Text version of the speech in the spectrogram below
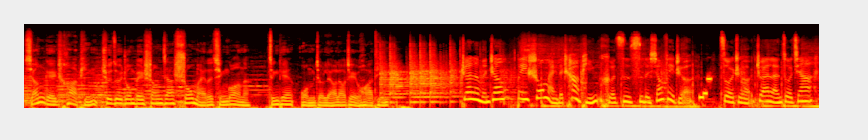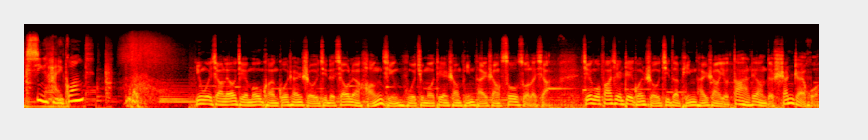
想给差评，却最终被商家收买的情况呢？今天我们就聊聊这个话题。专栏文章：被收买的差评和自私的消费者。作者：专栏作家信海光。因为想了解某款国产手机的销量行情，我去某电商平台上搜索了下，结果发现这款手机在平台上有大量的山寨货，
